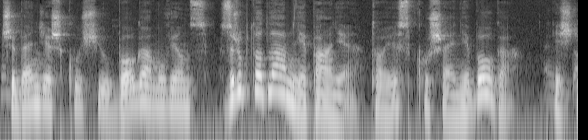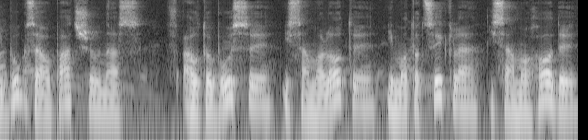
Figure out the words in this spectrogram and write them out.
czy będziesz kusił Boga, mówiąc: Zrób to dla mnie, panie? To jest kuszenie Boga. Jeśli Bóg zaopatrzył nas w autobusy i samoloty i motocykle i samochody,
